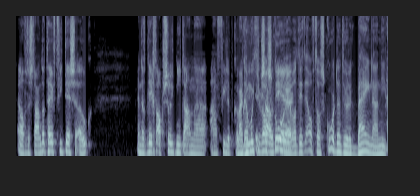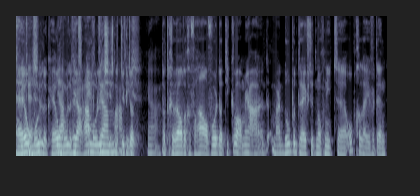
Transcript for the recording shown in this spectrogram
elfde staan. Dat heeft Vitesse ook. En dat ligt absoluut niet aan, eh aan Philip Cocu. Maar dan moet je Ik wel scoren, eerder- want dit elftal scoort natuurlijk bijna niet. Heel Vitesse. moeilijk, heel moeilijk. dat Ja, is haar is natuurlijk. Ja. dat geweldige verhaal voordat hij kwam. Ja, maar het doelpunt heeft het nog niet eh, opgeleverd. En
